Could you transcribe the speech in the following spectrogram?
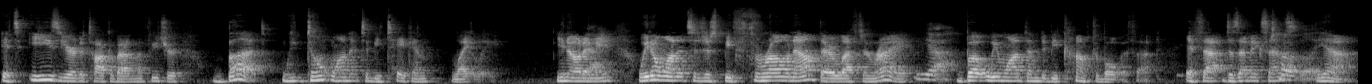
it's easier to talk about in the future, but we don't want it to be taken lightly. You know what I mean? We don't want it to just be thrown out there left and right, yeah. but we want them to be comfortable with that. If that does that make sense? Totally. Yeah.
